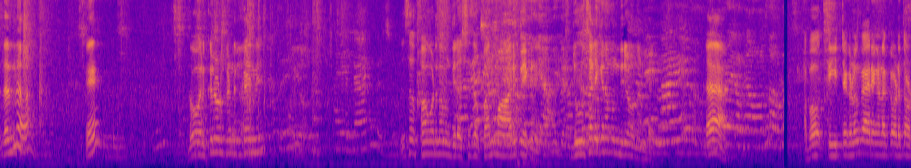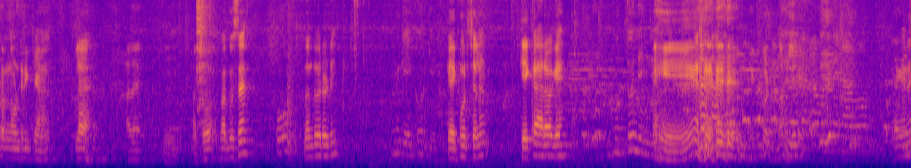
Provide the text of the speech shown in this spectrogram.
ഇതെന്താ? ഏ? ഇത് ഓനക്കൽ കൊടുക്കണ്ടിക്കന്നെ ഇത് സഫാൻ കൊടുക്കുന്ന മുന്തിരി. പക്ഷെ സഫാൻ മാറിപ്പോയിക്കണേ. ജ്യൂസ് അടിക്കുന്ന മുന്തിരി തോന്നുന്നുണ്ട്. ഏ? അപ്പോൾ തീറ്റകളും കാര്യങ്ങളൊക്കെ ഇവിടെ തുടർന്നുകൊണ്ടിരിക്കുകയാണ്. അല്ലേ? അതെ. അപ്പോൾ ബക്കൂസേ ഇതെന്താ പരിപാടി? കേക്ക് മുറിച്ചാലും? കേക്ക് ആരോഗ്യ എങ്ങനെ?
